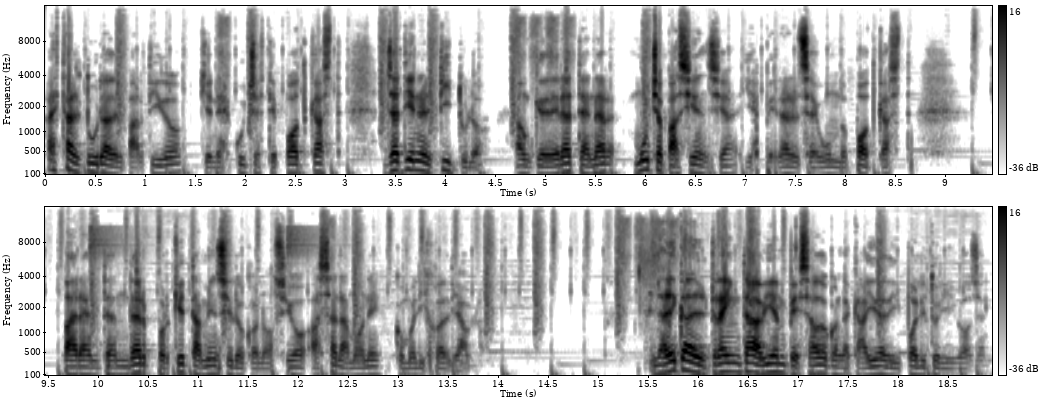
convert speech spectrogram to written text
A esta altura del partido, quien escucha este podcast ya tiene el título, aunque deberá tener mucha paciencia y esperar el segundo podcast para entender por qué también se lo conoció a Salamone como el hijo del diablo. La década del 30 había empezado con la caída de Hipólito Yrigoyen.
